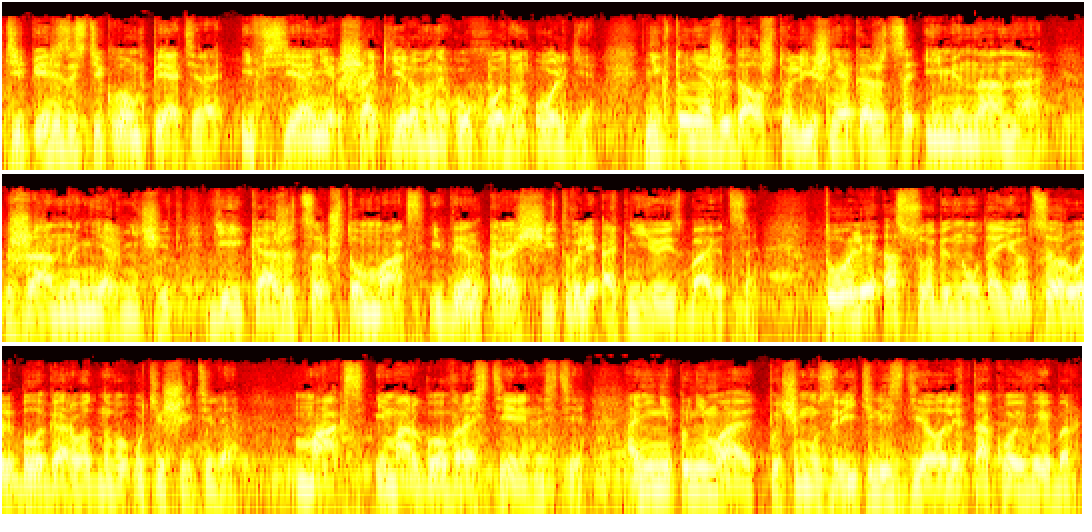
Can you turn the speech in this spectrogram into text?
Теперь за стеклом пятеро, и все они шокированы уходом Ольги. Никто не ожидал, что лишней окажется именно она. Жанна нервничает. Ей кажется, что Макс и Дэн рассчитывали от нее избавиться. Толе особенно удается роль благородного утешителя. Макс и Марго в растерянности. Они не понимают, почему зрители сделали такой выбор.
